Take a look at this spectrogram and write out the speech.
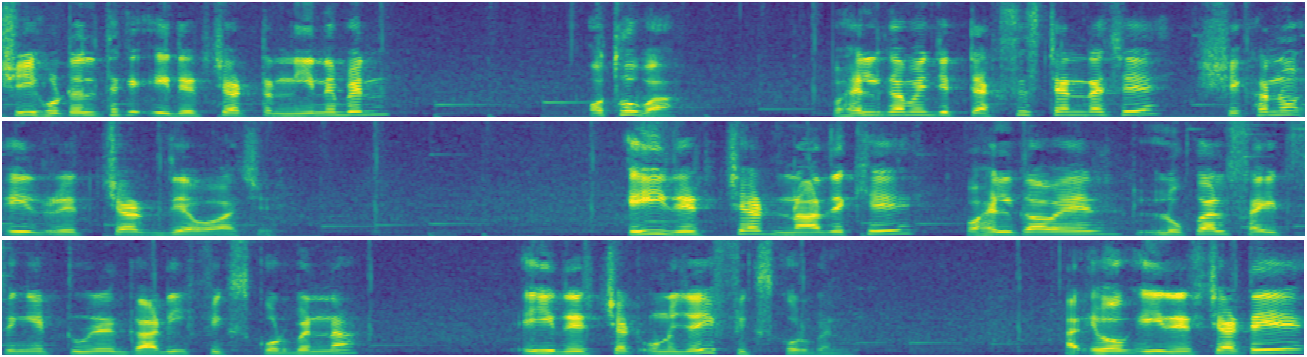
সেই হোটেল থেকে এই রেট চার্টটা নিয়ে নেবেন। অথবা পহেলগামে যে ট্যাক্সি স্ট্যান্ড আছে, সেখানেও এই রেট চার্ট দেওয়া আছে। এই রেট চার্ট না দেখে পহেলগাঁওয়ের লোকাল সাইট সিংয়ের ট্যুরের গাড়ি ফিক্স করবেন না। এই রেট চার্ট অনুযায়ী ফিক্স করবেন। আর এবং এই রেট চার্টে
